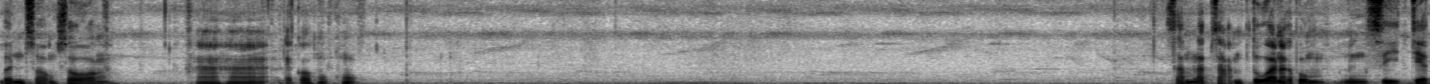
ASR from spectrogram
เบิ้ลสองสองห้าห้าแล้วก็หกหกสำหรับสามตัวนะครับผมหนึ่งสี่เจ็ด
